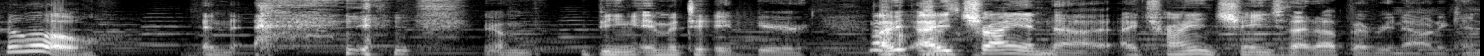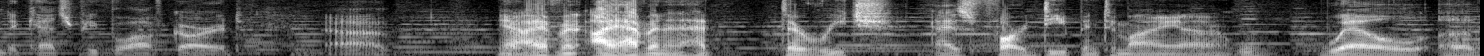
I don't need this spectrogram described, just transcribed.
Hello. And I'm being imitated here. No, I, I, try and uh, I try and change that up every now and again to catch people off guard. Uh, yeah, I haven't I haven't had to reach as far deep into my uh, well of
